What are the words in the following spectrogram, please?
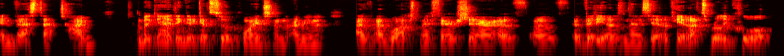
invest that time. But again, I think it gets to a point, and I mean, I've, I've watched my fair share of, of, of, videos, and I say, okay, that's really cool.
